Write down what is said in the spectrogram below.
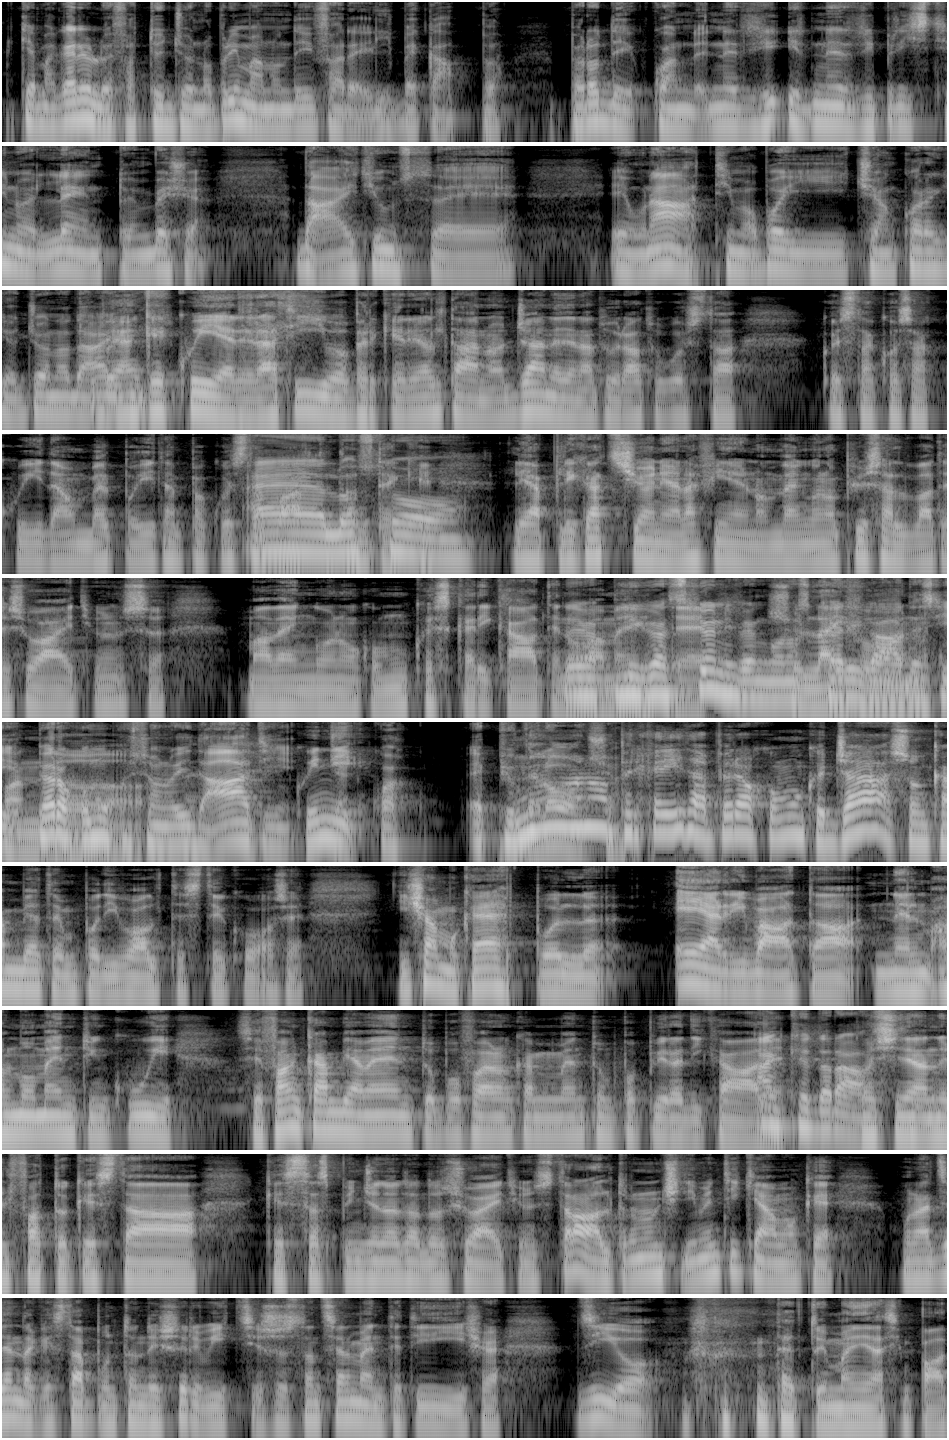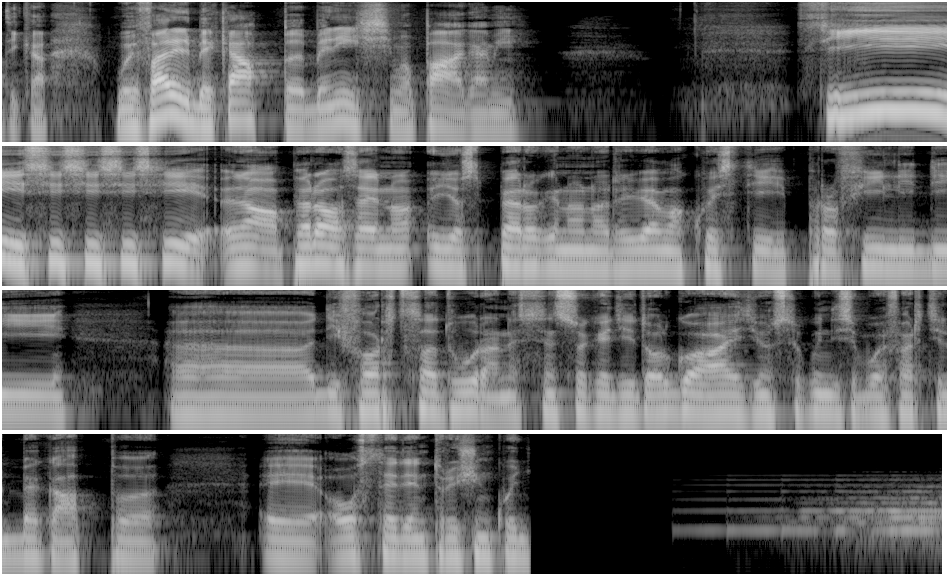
che magari lo hai fatto il giorno prima, non devi fare il backup, però de- quando, nel, nel ripristino è lento, invece da iTunes è è un attimo, poi c'è ancora chi aggiorna da Poi iTunes. anche qui è relativo perché in realtà hanno già denaturato questa, questa cosa qui da un bel po' di tempo a questa Eh, parte, tant'è so. che le applicazioni alla fine non vengono più salvate su iTunes, ma vengono comunque scaricate Le nuovamente applicazioni vengono scaricate, sì, però comunque sono i dati, Quindi cioè, è più no, veloce. No, per carità, però comunque già sono cambiate un po' di volte queste cose. Diciamo che Apple è arrivata nel- al momento in cui se fa un cambiamento può fare un cambiamento un po' più radicale, Anche drastico. considerando il fatto che sta, che sta spingendo tanto su iTunes. Tra l'altro non ci dimentichiamo che un'azienda che sta puntando i servizi sostanzialmente ti dice, zio, detto in maniera simpatica, vuoi fare il backup? Benissimo, pagami. Sì, sì, sì, sì, sì, no, però sai, no, io spero che non arriviamo a questi profili di, eh, di forzatura, nel senso che ti tolgo iTunes, quindi se vuoi farti il backup eh, o stai dentro i 5G.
